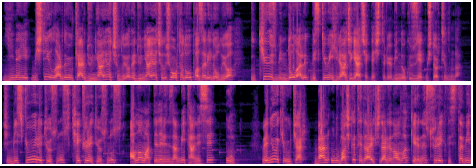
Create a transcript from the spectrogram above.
Yine 70'li yıllarda Ülker dünyaya açılıyor ve dünyaya açılışı Orta Doğu pazarıyla oluyor. 200 bin dolarlık bisküvi ihracı gerçekleştiriyor 1974 yılında. Şimdi bisküvi üretiyorsunuz, kek üretiyorsunuz. Ana maddelerinizden bir tanesi un. Ve diyor ki Ülker ben unu başka tedarikçilerden almak yerine sürekli stabil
